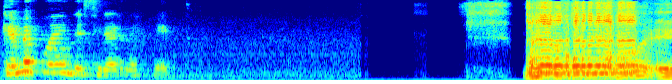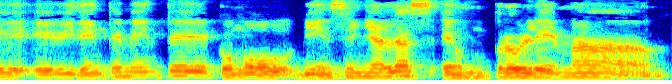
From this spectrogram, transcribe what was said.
¿Qué me pueden decir al respecto? Bueno, eh, evidentemente, como bien señalas, es un problema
